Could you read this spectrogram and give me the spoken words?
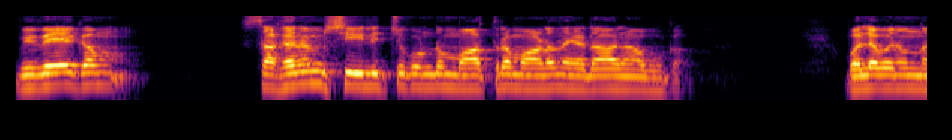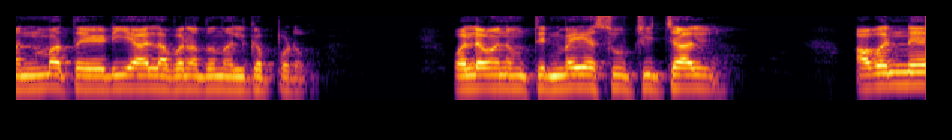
വിവേകം സഹനം ശീലിച്ചുകൊണ്ടും മാത്രമാണ് നേടാനാവുക. വല്ലവനും നന്മ തേടിയാൽ അവനത് നൽകപ്പെടും. വല്ലവനും തിന്മയെ സൂക്ഷിച്ചാൽ അവന്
